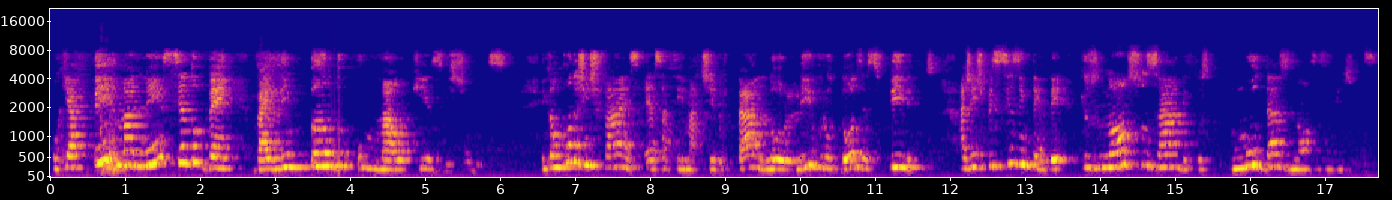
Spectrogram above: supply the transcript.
Porque a permanência do bem vai limpando o mal que existe em nós. Então, quando a gente faz essa afirmativa que está no livro dos Espíritos, a gente precisa entender que os nossos hábitos mudam as nossas energias.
